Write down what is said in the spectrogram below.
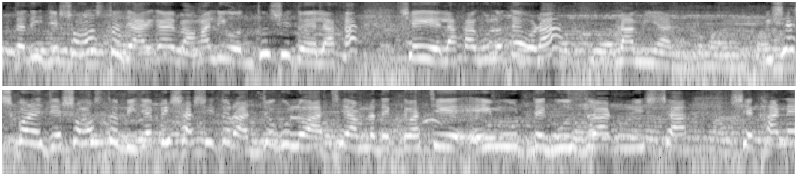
ইত্যাদি যে সমস্ত জায়গায় বাঙালি অধ্যুষিত এলাকা, সেই এলাকাগুলোতে ওরা নামিয়ে আনবে বিশেষ করে যে সমস্ত বিজেপি শাসিত রাজ্যগুলো আছে, আমরা দেখতে পাচ্ছি এই মুহূর্তে গুজরাট, উড়িষ্যা, সেখানে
